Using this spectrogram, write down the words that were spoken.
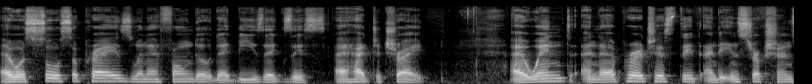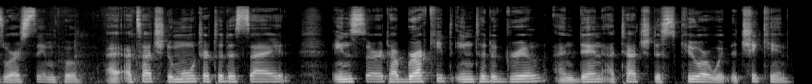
I was so surprised when I found out that these exist. I had to try it. I went and I purchased it and the instructions were simple. I attached the motor to the side, insert a bracket into the grill and then attach the skewer with the chicken.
